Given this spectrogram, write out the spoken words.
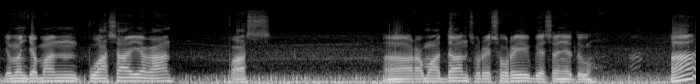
zaman-zaman puasa ya kan? Pas uh, Ramadan sore-sore biasanya tuh. Hah?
